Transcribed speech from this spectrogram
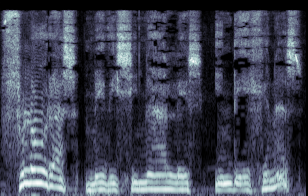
Floras medicinales indígenas.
